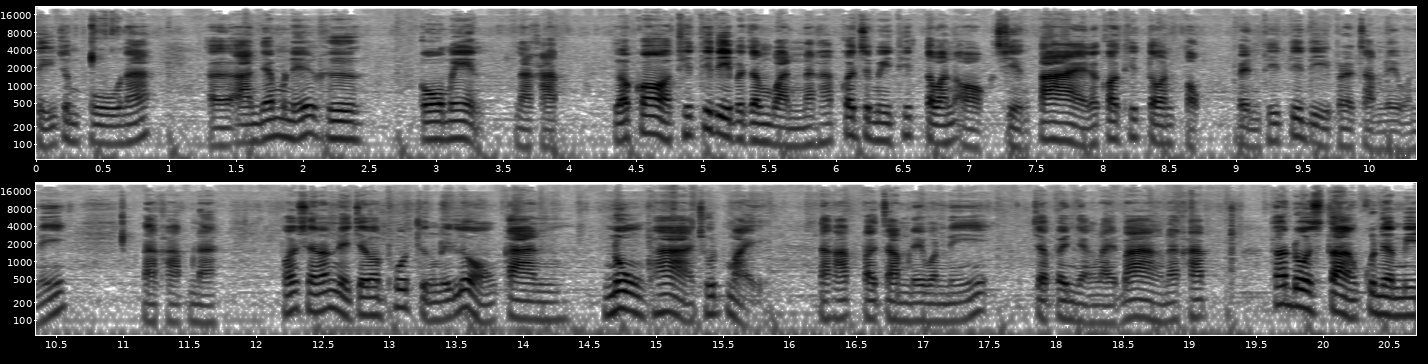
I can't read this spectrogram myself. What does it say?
สีชมพูนะอ่ออัญมณีก็คือโกเมนนะครับ แล้วก็ทิศที่ดีประจำวันนะครับ ก็จะมีทิศตะวันออกเฉียงใต้ แล้วก็ทิศตะวันตกเป็นทิศที่ดีประจำในวันนี้นะครับนะเพราะฉะนั้นเดี๋ยวจะมาพูดถึงในเรื่องของการนุ่งผ้าชุดใหม่นะครับ ประจำในวันนี้จะเป็นอย่างไรบ้างนะครับ ถ้าโดยสไตล์ของคุณจะมี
